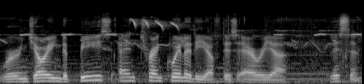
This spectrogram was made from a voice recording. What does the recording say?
We're enjoying the peace and tranquility of this area. Listen.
